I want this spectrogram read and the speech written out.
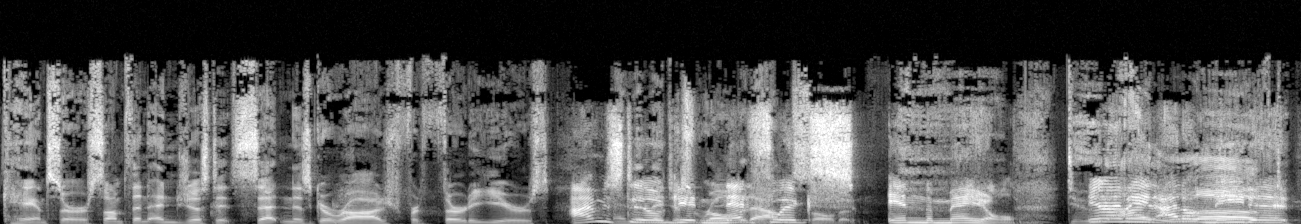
cancer or something and just it set in his garage for 30 years. I'm still getting rolled it out and sold Netflix in the mail. Dude, you know what I mean? I, don't loved, need it.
